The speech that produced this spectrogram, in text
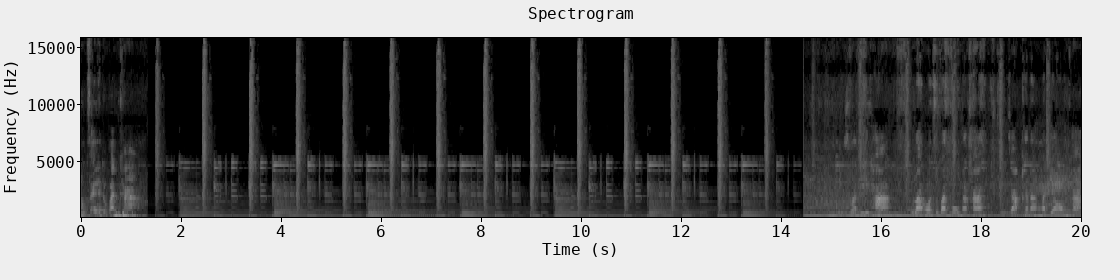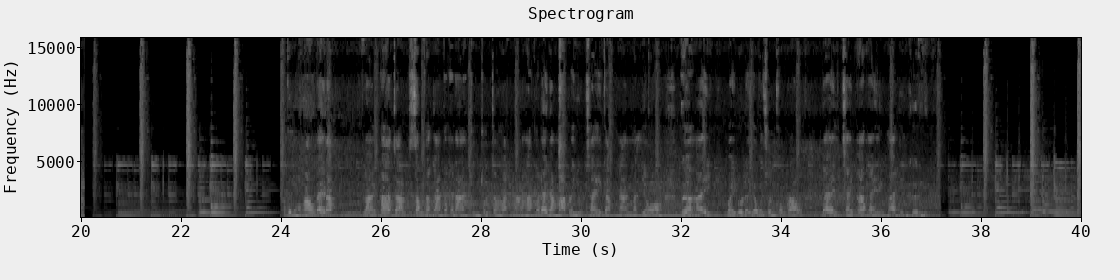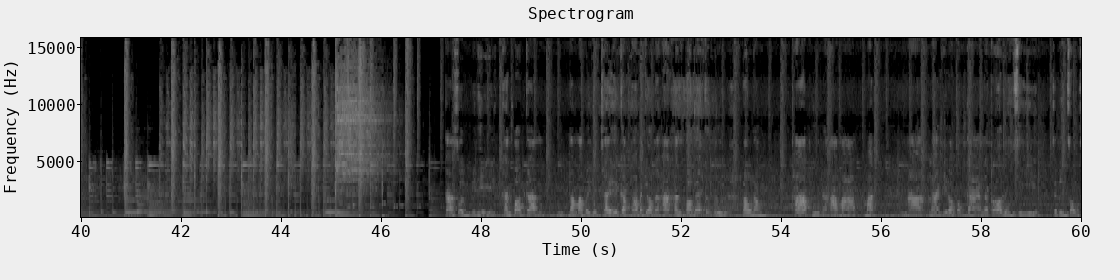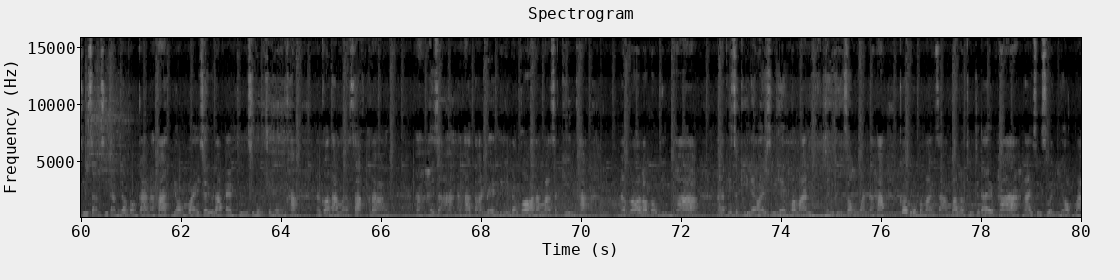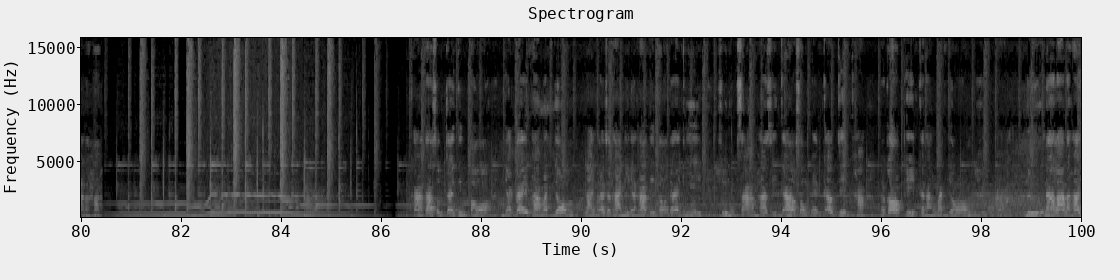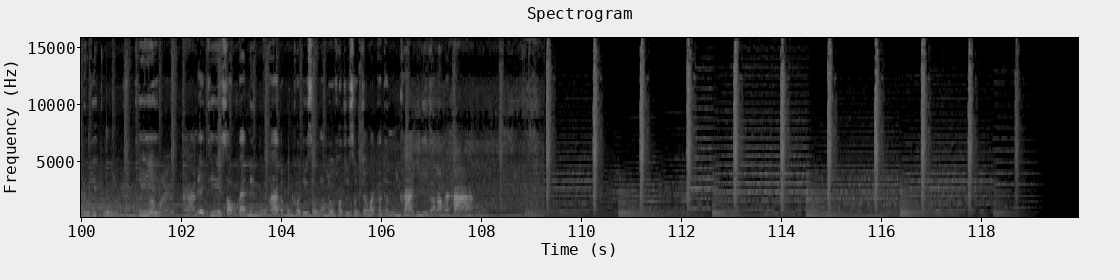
นุกใสได้ทุกวันค่ะสวัสดีค่ะสุราพรสุบรรณวงศ์นะคะ จากคณังมัดย้อมค่ะ กลุ่มของเราได้รับ ลายผ้าจากสำนักงานพัฒนาชุมชนจังหวัดมานะคะก็ได้นำมาประยุกต์ใช้กับงานมัดย้อม เพื่อให้วัยรุ่นและเยาวชนของเรา ได้ใช้ผ้าไทยมากยิ่งขึ้นค่ะส่วนวิธีขั้นตอนการนำมาประยุกต์ใช้กับผ้ามัดย้อมนะคะ ขั้นตอนแรกก็คือเรานำ ผ้าผืนนะคะมามัดลายที่เราต้องการแล้วก็ลงสีจะเป็น 2 สี 3 สีตามที่เราต้องการนะคะ ย้อมไว้ใช้เวลา8ถึง16 ชั่วโมงค่ะ แล้วก็นำมาซักล้างให้สะอาดนะคะ ตากแดดรีดแล้วก็นำมาสกรีนค่ะ แล้วก็เราต้องทิ้งผ้าอ่าที่สกรีนแล้วให้สีแห้งประมาณ 1-2 วันนะคะ ก็รวมประมาณ 3 วันเราถึงจะได้ผ้าลายสวยๆนี้ออกมานะคะ ถ้าสนใจติดต่อ อยากได้ผ้ามัดย้อมลายพระราชทานนี้นะคะ ติดต่อได้ที่ 0635492897 ค่ะ แล้วก็เพจกระนังมัดย้อมอหรือหน้าร้านนะคะอยู่ที่กลุ่มที่เลขที่ 281 หมู่ 5ตำบลเขาชีสนอำเภอเขาชีสนจังหวัดพัทลุงค่ะ ยินดีต้อนรับนะคะ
